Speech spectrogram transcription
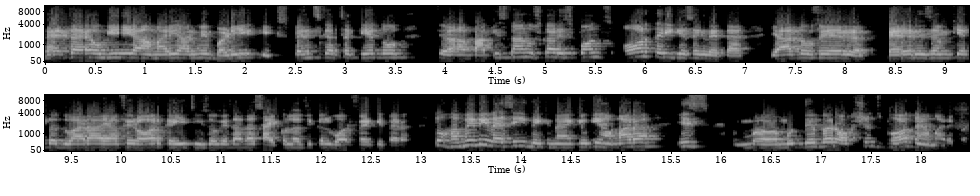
बेहतर होगी या हमारी आर्मी बड़ी एक्सपेंस कर सकती है तो पाकिस्तान उसका रिस्पांस और तरीके से देता है। या तो फिर टेररिज्म के द्वारा या फिर और कई चीज़ों के साथ साइकोलॉजिकल वॉरफेयर की तरह। तो हमें भी वैसे ही देखना है क्योंकि हमारा इस मुद्दे पर ऑप्शंस बहुत है हमारे पास।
